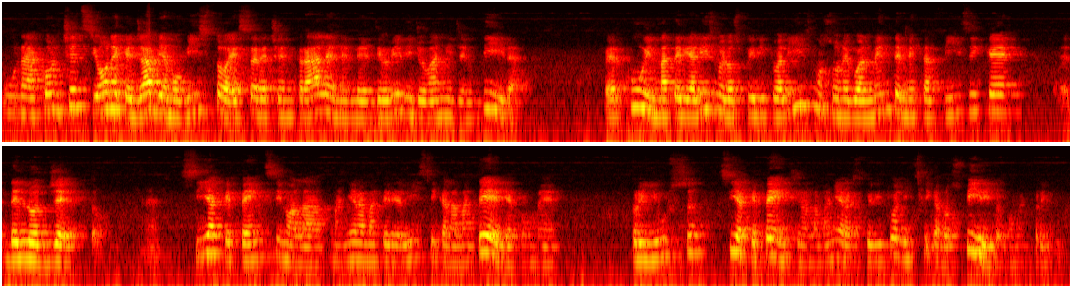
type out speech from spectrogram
una concezione che già abbiamo visto essere centrale nelle teorie di Giovanni Gentile, per cui il materialismo e lo spiritualismo sono ugualmente metafisiche eh, dell'oggetto, eh, sia che pensino alla maniera materialistica la materia come prius, sia che pensino alla maniera spiritualistica lo spirito come prius.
